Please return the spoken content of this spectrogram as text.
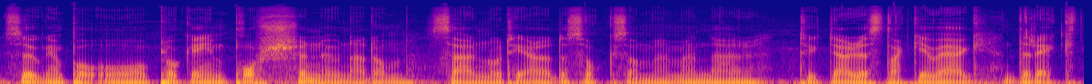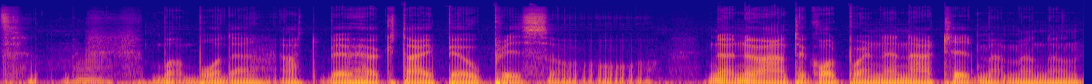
sugen på att plocka in Porsche nu när de särnoterades också men, men där tyckte jag det stack iväg direkt. Mm. Både att det blev högt IPO-pris och, och nu, nu har jag inte koll på den i närtid men, men den,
